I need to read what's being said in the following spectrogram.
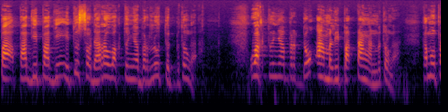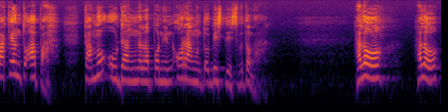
Pak, pagi-pagi itu saudara waktunya berlutut, betul nggak? Waktunya berdoa melipat tangan, betul nggak? Kamu pakai untuk apa? Kamu udah nelponin orang untuk bisnis, betul nggak? Halo, halo,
